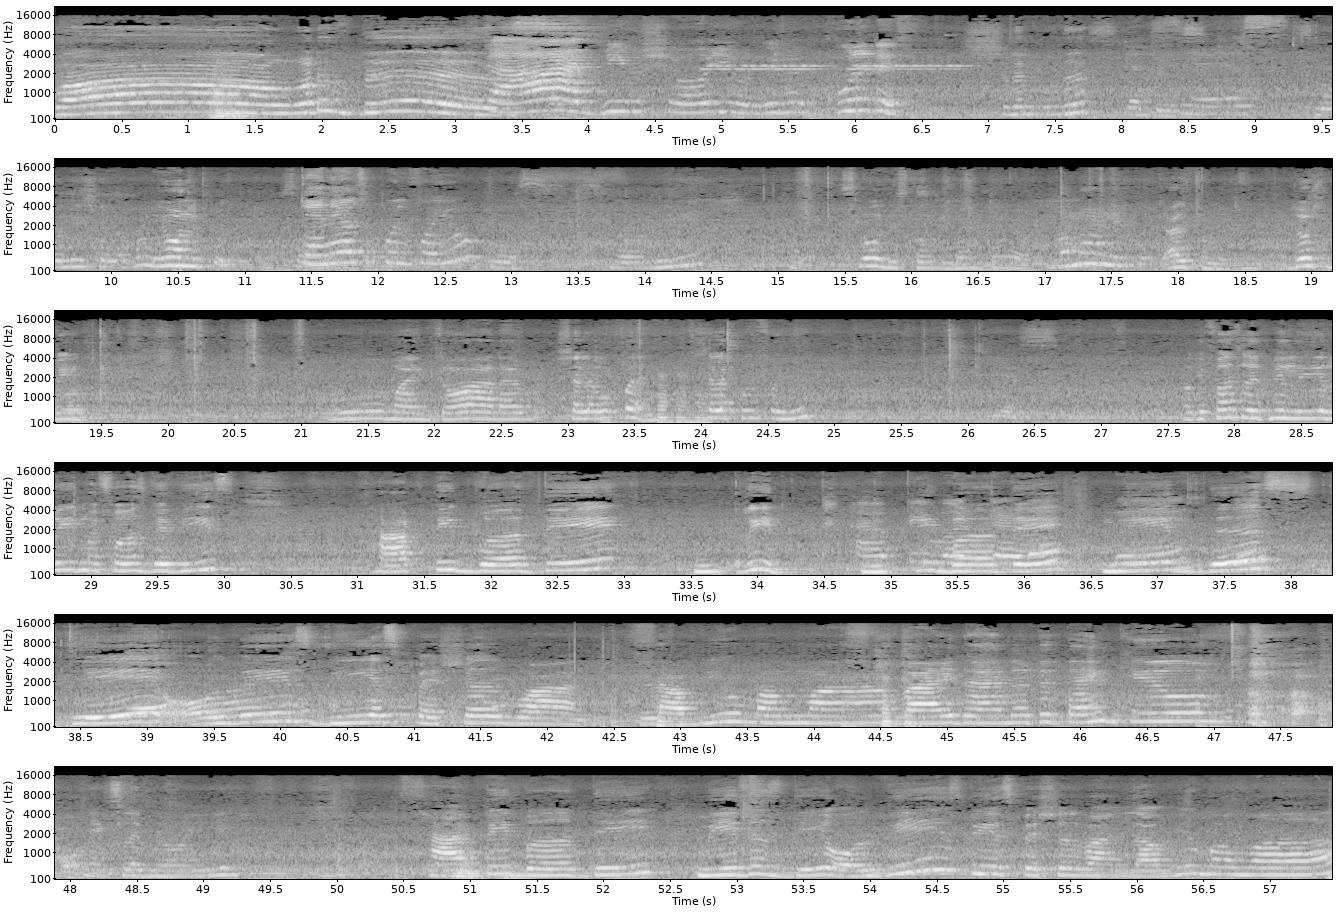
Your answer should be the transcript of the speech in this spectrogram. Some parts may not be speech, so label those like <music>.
Wow! What is this? Dad, we will show you. We will pull this. Should I pull this? Yes. Slowly, shall I pull? You only pull. Can I also pull for you? Yes. Slowly. Slowly, slowly. Don't tear up. Mama only pull. I'll pull it. Just wait. Oh my god. I, shall I open? Mm-hmm. shall I pull for you? Yes. Okay, first let me read my first babies. Happy birthday. Read. Happy birthday. May this day always be a special one. Love you, Mama. <laughs> Bye, Danette. Thank you. Next, let me read. Happy birthday. May this day always be a special one. Love you, Mama.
